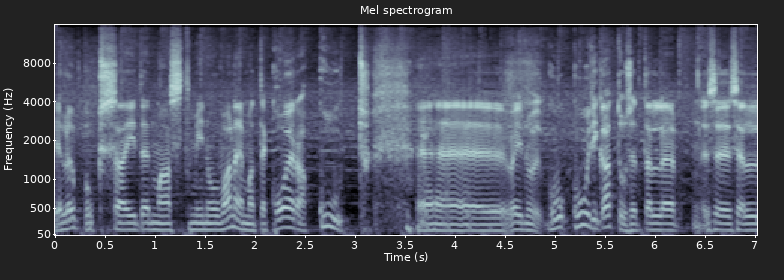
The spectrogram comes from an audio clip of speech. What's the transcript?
ja lõpuks sai temast minu vanemate koera Kuut või no ku- kuudi katus, et talle see seal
